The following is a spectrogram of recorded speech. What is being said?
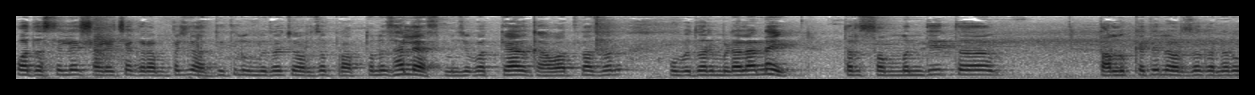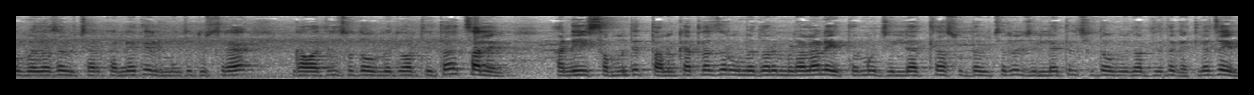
पद असलेल्या शाळेच्या ग्रामपंचायत हद्दीतील उमेदवाराचे अर्ज प्राप्त न झाल्यास म्हणजे व त्या गावातला जर उमेदवार मिळाला नाही तर संबंधित तालुक्यातील अर्ज करणाऱ्या उमेदवाराचा विचार करण्यात येईल. म्हणजे दुसऱ्या गावातील सुद्धा उमेदवार तिथं चालेल. आणि संबंधित तालुक्यातला जर उमेदवार मिळाला नाही तर मग जिल्ह्यातला सुद्धा विचार जिल्ह्यातील सुद्धा उमेदवार तिथं घेतला जाईल.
